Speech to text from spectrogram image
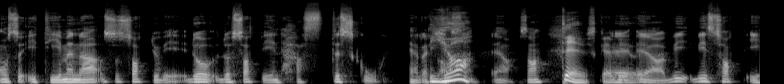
Og så i timen der, så satt jo vi Da, da satt vi i en hestesko, hele klassen. Ja! sant? Det husker jeg. vi Eh, gjorde. Ja, vi, vi satt i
